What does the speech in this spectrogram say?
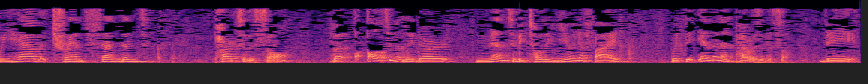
We have transcendent parts of the soul, but ultimately they're meant to be totally unified with the immanent powers of the soul. The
